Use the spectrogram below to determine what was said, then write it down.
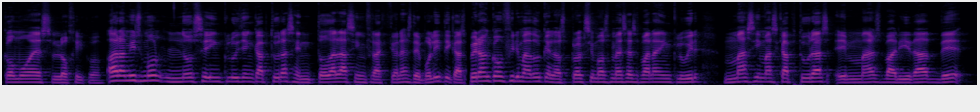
como es lógico. Ahora mismo no se incluyen capturas en todas las infracciones de políticas, pero han confirmado que en los próximos meses van a incluir más y más capturas en más variedad de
